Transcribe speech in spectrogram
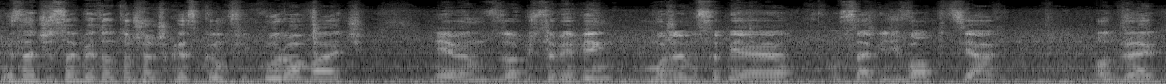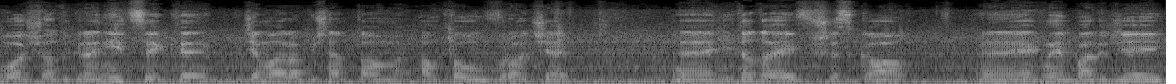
Wystarczy sobie to troszeczkę skonfigurować, nie wiem, zrobić sobie, możemy sobie ustawić w opcjach odległość od granicy, gdzie ma robić nam tą auto uwrocie i to tutaj wszystko jak najbardziej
